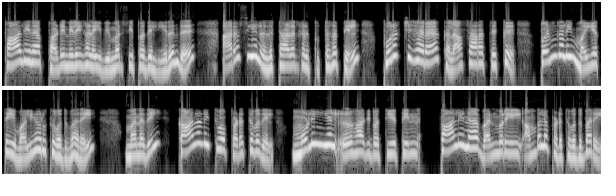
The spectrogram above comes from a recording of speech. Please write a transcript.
பாலின படிநிலைகளை விமர்சிப்பதில் இருந்து அரசியல் எழுத்தாளர்கள் புத்தகத்தில் புரட்சிகர கலாசாரத்துக்கு பெண்களின் மையத்தை வலியுறுத்துவது வரை மனதை காலனித்துவப்படுத்துவதில் மொழியியல் ஏகாதிபத்தியத்தின் பாலின வன்முறையை அம்பலப்படுத்துவது வரை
